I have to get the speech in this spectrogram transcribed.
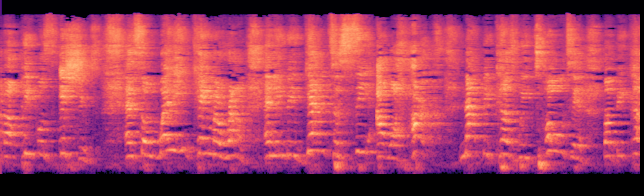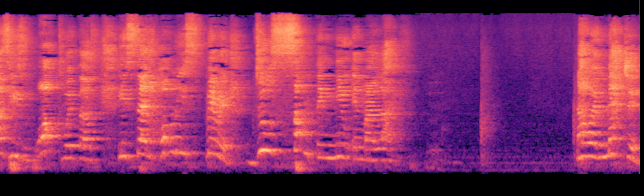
about people's issues. And so when he came around and he began to see our hearts, not because we told him, but because he's walked with us, he said, Holy Spirit, do something new in my life. Now imagine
